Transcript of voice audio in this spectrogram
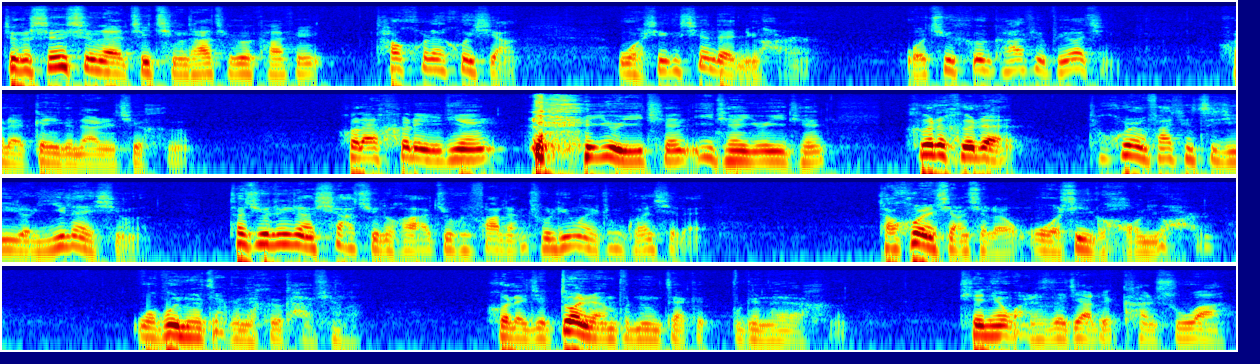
这个绅士呢就请她去喝咖啡。她后来会想，我是一个现代女孩，我去喝咖啡不要紧。后来跟一个男人去喝，后来喝了一天 又一天，一天又一天，喝着喝着。他忽然发现自己有点依赖性了，他觉得这样下去的话，就会发展出另外一种关系来。他忽然想起来，我是一个好女孩，我不能再跟他喝咖啡了。后来就断然不能再跟不跟他喝，天天晚上在家里看书啊，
